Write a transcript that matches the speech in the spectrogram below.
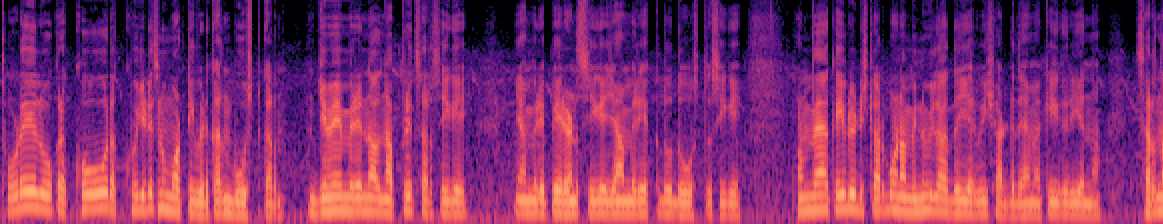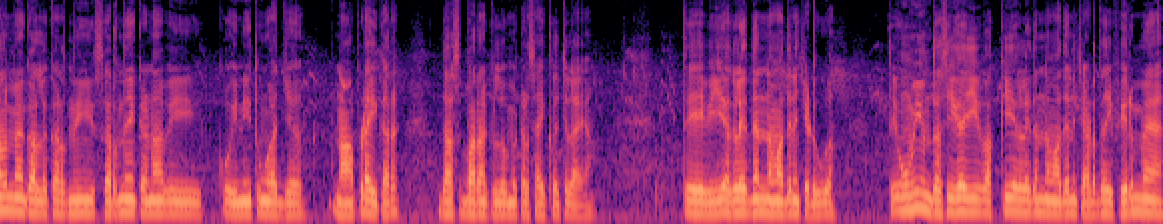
ਥੋੜੇ ਲੋਕ ਰੱਖੋ ਉਹ ਰੱਖੋ ਜਿਹੜੇ ਤੁਹਾਨੂੰ ਮੋਟੀਵੇਟ ਕਰਨ ਬੂਸਟ ਕਰਨ। ਜਿਵੇਂ ਮੇਰੇ ਨਾਲ ਨਵਪ੍ਰੀਤ ਸਰ ਸੀਗੇ ਜਾਂ ਮੇਰੇ ਪੇਰੈਂਟਸ ਸੀਗੇ ਜਾਂ ਮੇਰੇ ਇੱਕ ਦੋ ਦੋਸਤ ਸੀਗੇ। ਹੁਣ ਮੈਂ ਕਈ ਵਾਰੀ ਡਿਸਟਰਬ ਹੋਣਾ ਮੈਨੂੰ ਵੀ ਲੱਗਦਾ ਯਾਰ ਵੀ ਛੱਡ ਦਿਆਂ ਮੈਂ ਕੀ ਕਰੀ ਜਾਂਦਾ ਸਰ ਨਾਲ ਮੈਂ ਗੱਲ ਕਰਨੀ ਸਰ ਨੇ ਕਹਿਣਾ ਵੀ ਕੋਈ ਨਹੀਂ ਤੂੰ ਅੱਜ ਨਾ ਪੜ੍ਹਾਈ ਕਰ 10-12 ਕਿਲੋਮੀਟਰ ਸਾਈਕਲ ਚਲਾਇਆ। ਤੇ ਵੀ ਅਗਲੇ ਦਿਨ ਨਵਾਂ ਦਿਨ ਚੜੂਗਾ। ਤੇ ਉਵੇਂ ਹੀ ਹੁੰਦਾ ਸੀਗਾ ਜੀ ਬਾਕੀ ਅਗਲੇ ਦਿਨ ਨਵਾਂ ਦਿਨ ਚੜਦਾ ਸੀ ਫਿਰ ਮੈਂ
